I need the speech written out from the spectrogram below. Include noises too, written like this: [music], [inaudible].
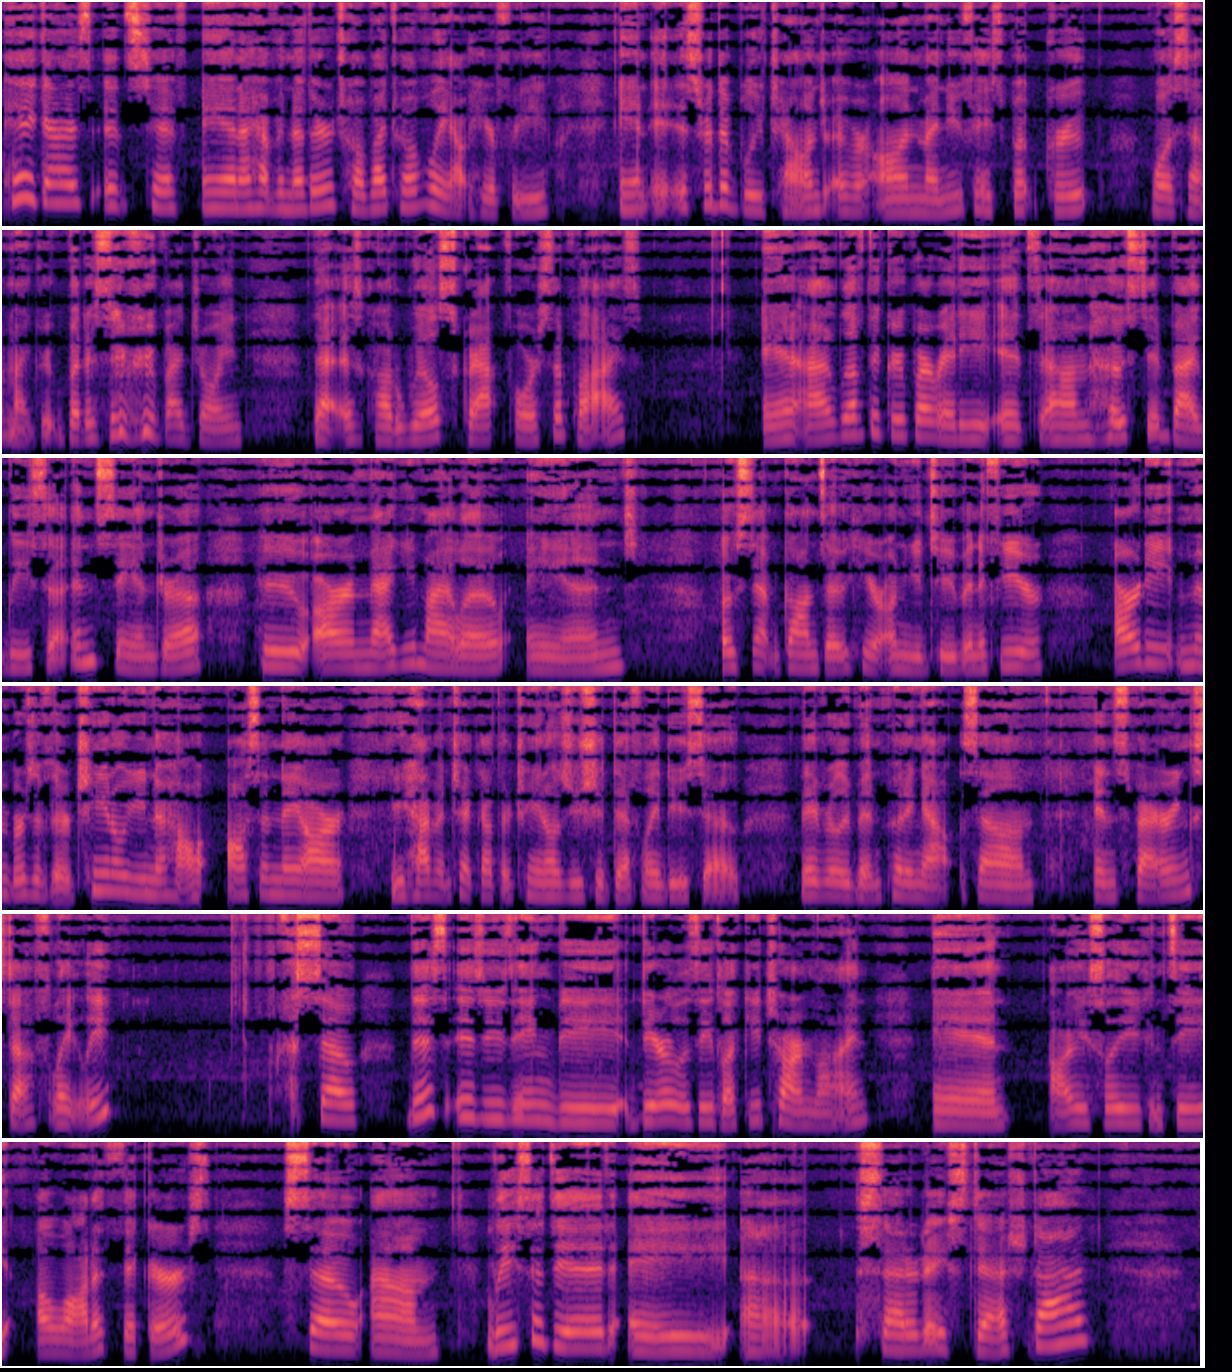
Hey guys, it's Tiff, and I have another 12 by 12 layout here for you, and it is for the Blue Challenge over on my new Facebook group. Well, it's not my group, but it's [laughs] the group I joined that is called Will Scrap for Supplies. And I love the group already. It's um, hosted by Lisa and Sandra, who are Maggie Milo and Oh Snap Gonzo here on YouTube. And if you're already members of their channel, you know how awesome they are. If you haven't checked out their channels, you should definitely do so. They've really been putting out some inspiring stuff lately. So, this is using the Dear Lizzy Lucky Charm line, and obviously you can see a lot of thickers. So, um, Lisa did a uh, Saturday stash dive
